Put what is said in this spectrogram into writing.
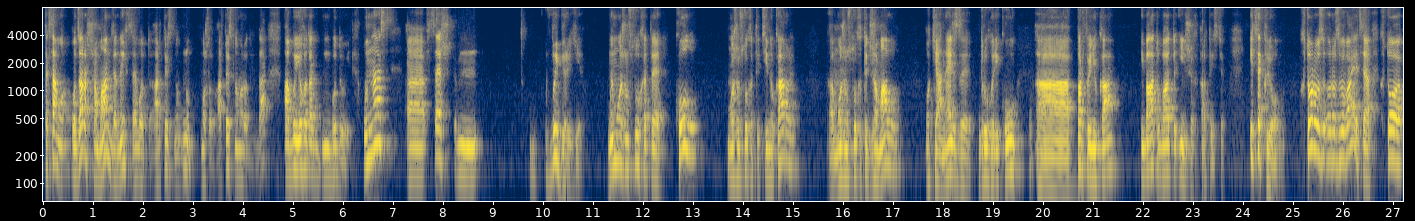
Так само, от зараз шаман для них це от артист, ну, ну можливо, артист номер один, да? або його так будують. У нас е, все ж м, вибір є. Ми можемо слухати колу, можемо слухати Тіну Кароль, можемо слухати Джамалу, Океан Ельзи, Другу ріку, Парфенюка і багато-багато інших артистів. І це кльово. Хто розвивається, хто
